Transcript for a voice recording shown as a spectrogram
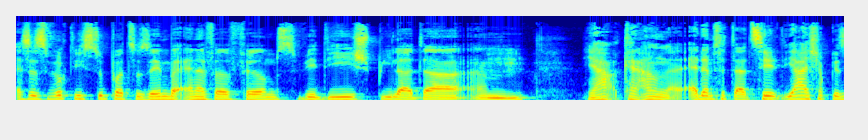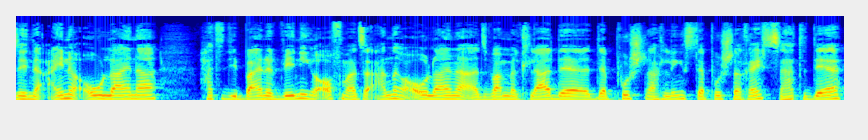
es ist wirklich super zu sehen bei NFL-Films, wie die Spieler da, ähm, ja, keine Ahnung, Adams hat erzählt, ja, ich habe gesehen, der eine O-Liner hatte die Beine weniger offen als der andere O-Liner, also war mir klar, der, der Push nach links, der Push nach rechts, da hatte der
